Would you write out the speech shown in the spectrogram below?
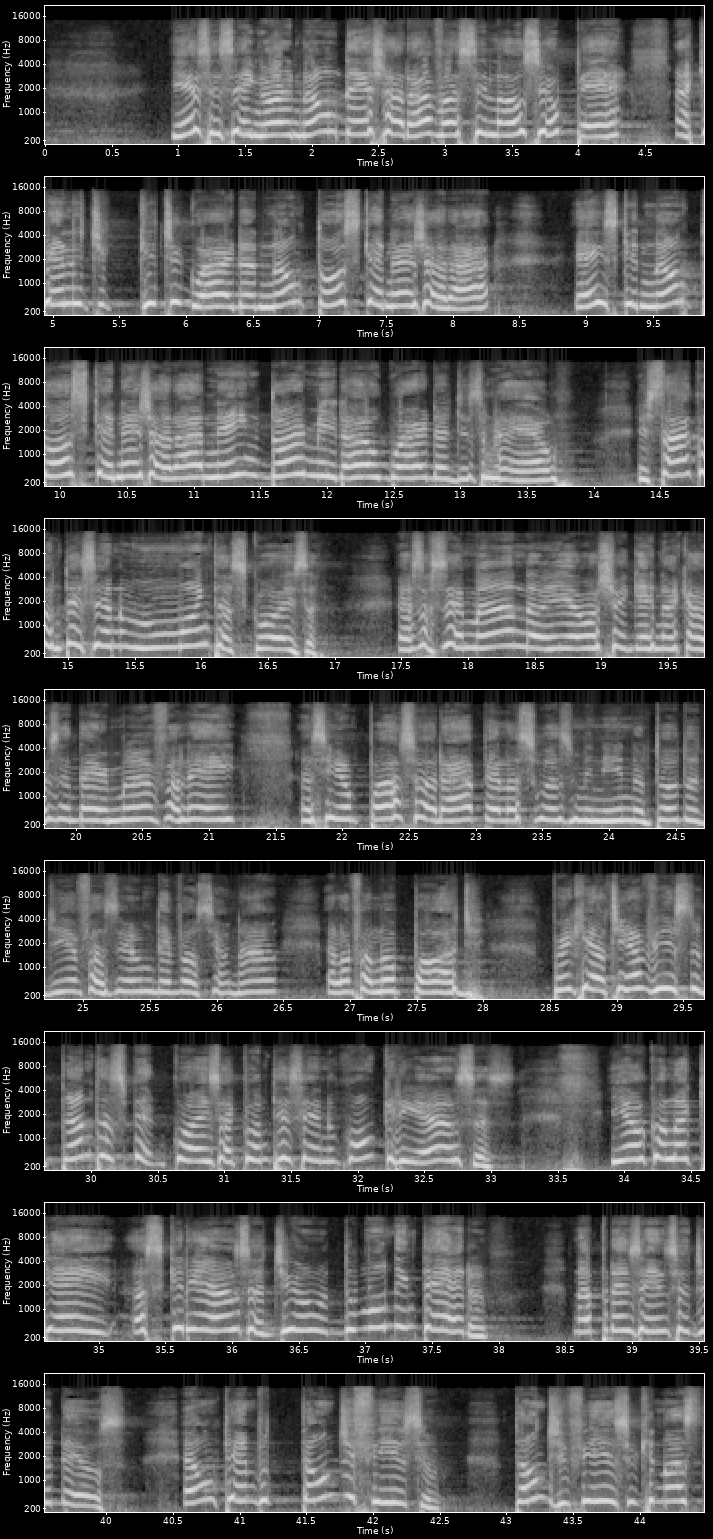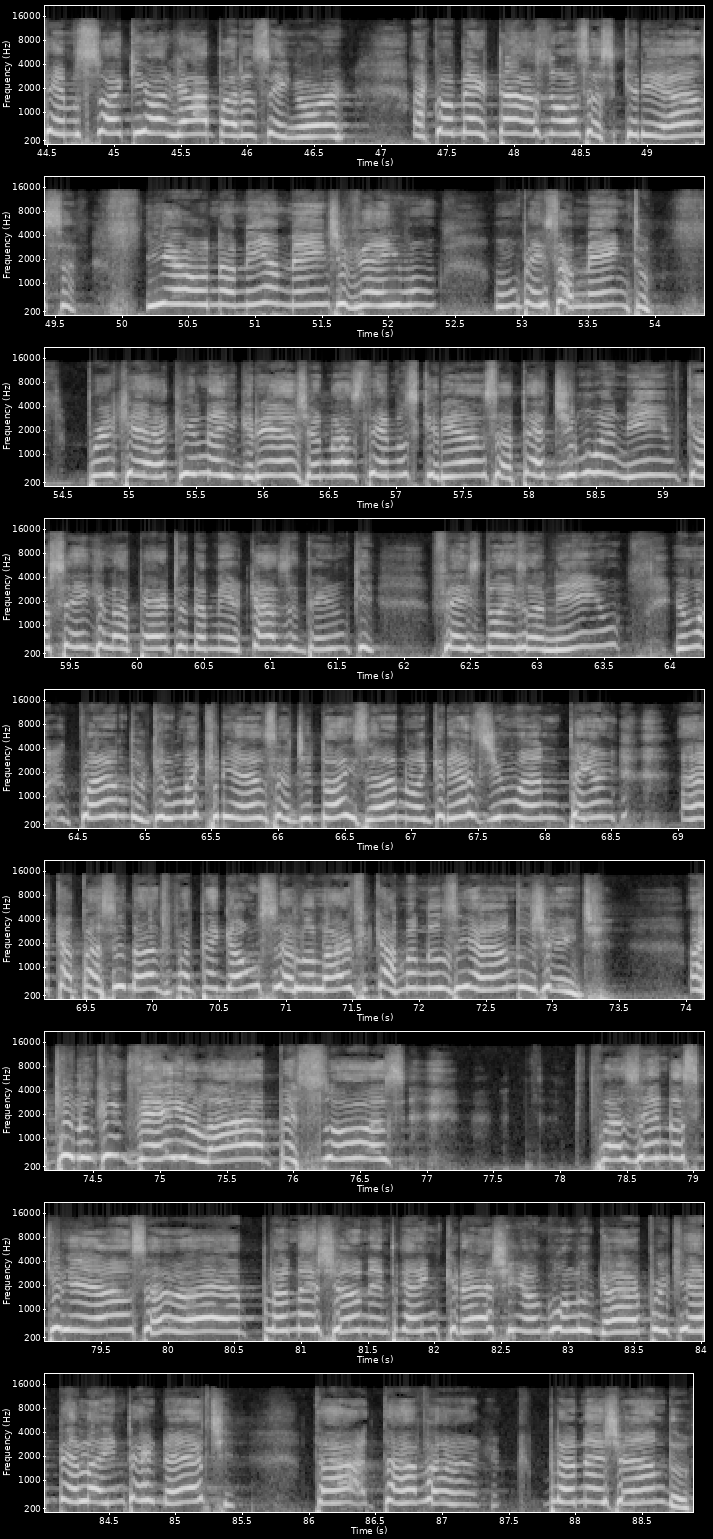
E esse Senhor não deixará vacilar o seu pé. Aquele que te guarda não tosquenejará. Eis que não tosquenejará, nem dormirá o guarda de Israel. Está acontecendo muitas coisas. Essa semana eu cheguei na casa da irmã e falei assim: eu posso orar pelas suas meninas todo dia, fazer um devocional? Ela falou: pode. Porque eu tinha visto tantas coisas acontecendo com crianças. E eu coloquei as crianças de, do mundo inteiro na presença de Deus. É um tempo tão difícil, tão difícil que nós temos só que olhar para o Senhor, acobertar as nossas crianças. E eu, na minha mente, veio um, um pensamento porque aqui na igreja nós temos criança até de um aninho, que eu sei que lá perto da minha casa tem um que fez dois aninhos. Quando que uma criança de dois anos, uma criança de um ano tem a capacidade para pegar um celular e ficar manuseando, gente. Aquilo que veio lá, pessoas fazendo as crianças é, planejando entrar em creche em algum lugar, porque pela internet estava tá, planejando.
